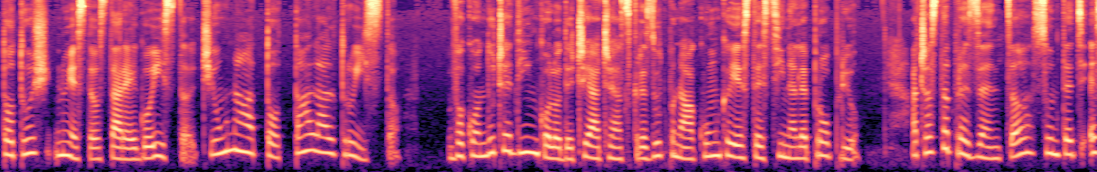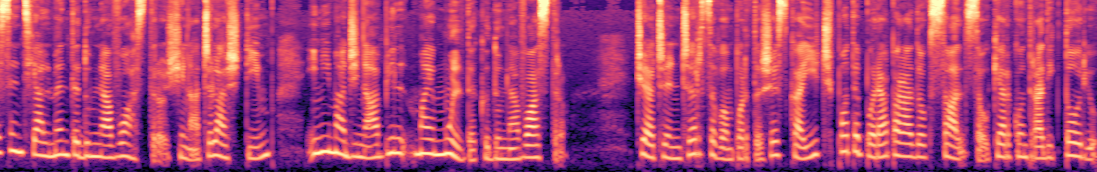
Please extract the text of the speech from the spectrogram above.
Totuși, nu este o stare egoistă, ci una total altruistă. Vă conduce dincolo de ceea ce ați crezut până acum că este sinele propriu – această prezență sunteți esențialmente dumneavoastră și în același timp inimaginabil mai mult decât dumneavoastră. Ceea ce încerc să vă împărtășesc aici poate părea paradoxal sau chiar contradictoriu,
